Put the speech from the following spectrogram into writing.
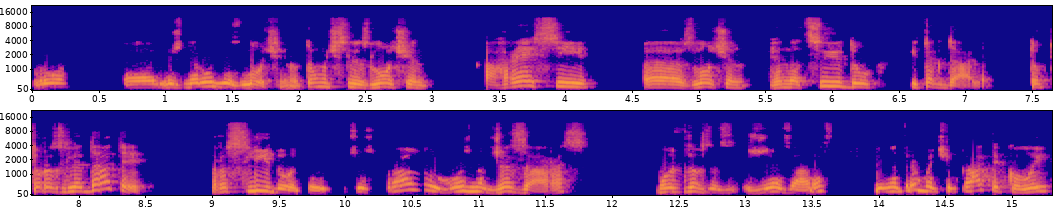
про е, міжнародні злочини, в тому числі злочин агресії, е, злочин геноциду і так далі. Тобто, розглядати, розслідувати цю справу можна вже зараз, можна вже зараз, і не треба чекати, коли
